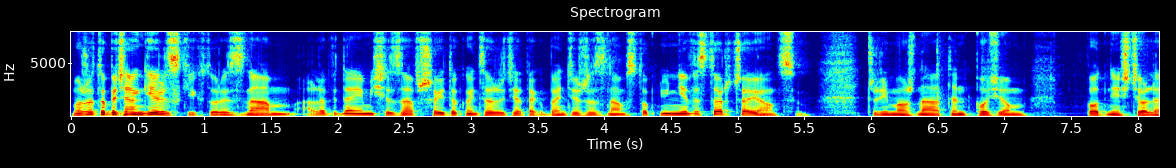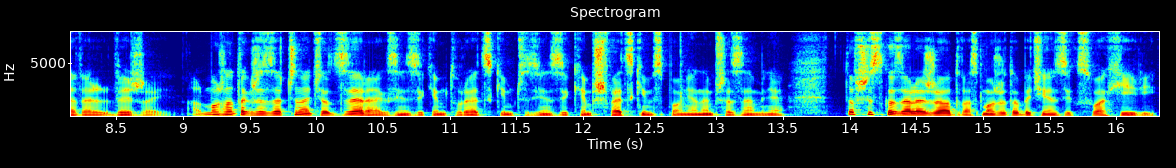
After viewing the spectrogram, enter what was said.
Może to być angielski, który znam, ale wydaje mi się zawsze i do końca życia tak będzie, że znam w stopniu niewystarczającym. Czyli można ten poziom podnieść o level wyżej. Ale można także zaczynać od zera, jak z językiem tureckim czy z językiem szwedzkim wspomnianym przeze mnie. To wszystko zależy od Was. Może to być język Swahili.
